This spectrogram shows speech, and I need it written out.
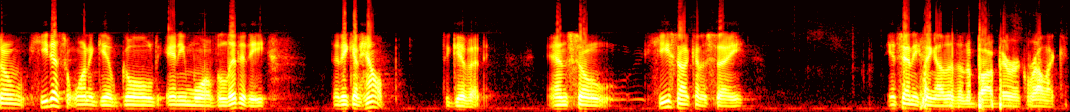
So he doesn't want to give gold any more validity than he can help to give it. And so he's not going to say it's anything other than a barbaric relic.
